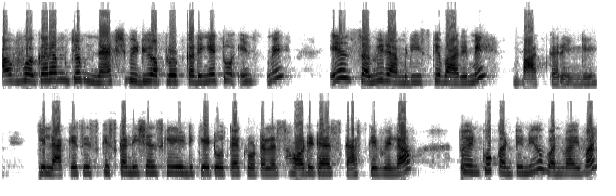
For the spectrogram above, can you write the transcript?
अब अगर हम जब नेक्स्ट वीडियो अपलोड करेंगे तो इसमें इन सभी रेमेडीज के बारे में बात करेंगे। कि लैकेसिस किस कंडीशंस के लिए इंडिकेट होता है क्रोटलस हॉडिटस कास्केविला तो इनको कंटिन्यू वन बाई वन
